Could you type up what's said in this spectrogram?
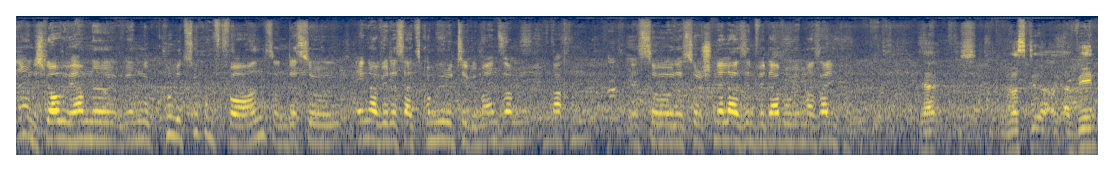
Ja, und ich glaube, wir haben, eine, wir haben eine coole Zukunft vor uns und desto enger wir das als Community gemeinsam machen, desto, desto schneller sind wir da, wo wir mal sein können. Ja, ich, du hast erwähnt,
